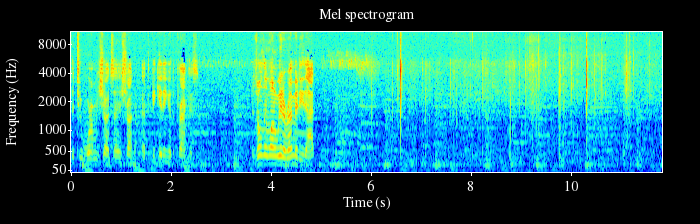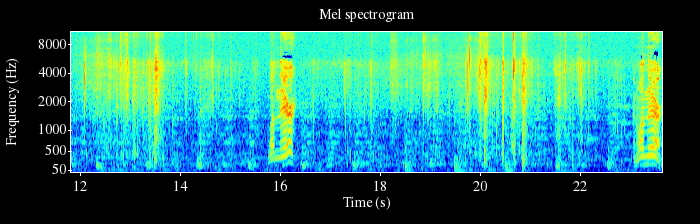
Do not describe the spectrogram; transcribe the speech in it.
the two warming shots I shot at the beginning of the practice. There's only one way to remedy that. One there. And one there.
